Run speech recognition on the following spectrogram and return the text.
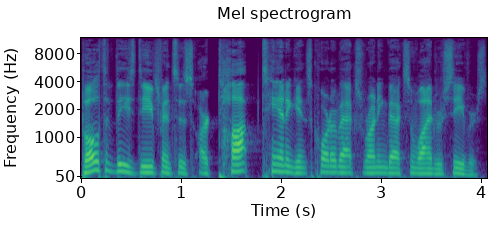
both of these defenses are top 10 against quarterbacks, running backs, and wide receivers.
